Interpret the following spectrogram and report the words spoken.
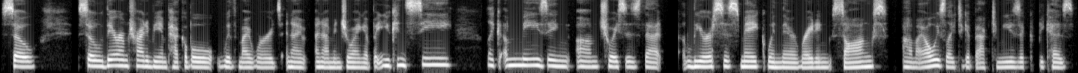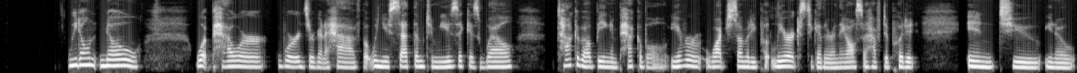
So so there I'm trying to be impeccable with my words and I and I'm enjoying it. But you can see like amazing um, choices that lyricists make when they're writing songs. Um, I always like to get back to music because we don't know what power words are going to have, but when you set them to music as well, talk about being impeccable. You ever watch somebody put lyrics together and they also have to put it into, you know,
